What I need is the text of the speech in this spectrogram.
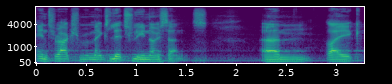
interaction that makes literally no sense. Um, like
